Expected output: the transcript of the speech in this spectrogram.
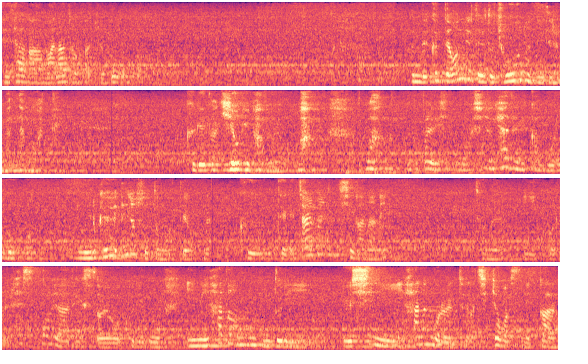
대사가 많아져가지고. 근데 그때 언니들도 좋은 언니들을 만난. 그게 다 기억이 나고요. 막, 막, 이거 빨리 뭐 시행해야 되니까 뭐 이거 뭐, 뭐 이렇게 해- 해줬었던 것 같아요. 그 되게 짧은 시간 안에 저는 이거를 했어야 됐어요. 그리고 이미 하던 분들이 열심히 하는 거를 제가 지켜봤으니까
